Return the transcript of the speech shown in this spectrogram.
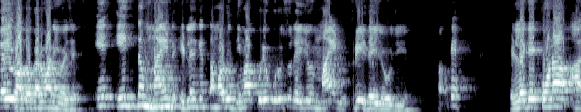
કઈ વાતો કરવાની હોય છે. એ એકદમ માઇન્ડ એટલે કે તમારું દિમાગ પૂરેપૂરું શું થઈ જવું? માઇન્ડ ફ્રી થઈ જવું જોઈએ. ઓકે એટલે કે કોના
